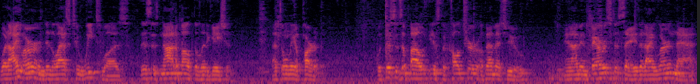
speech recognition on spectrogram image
What I learned in the last two weeks was, this is not about the litigation. That's only a part of it. What this is about is the culture of MSU, and I'm embarrassed to say that I learned that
